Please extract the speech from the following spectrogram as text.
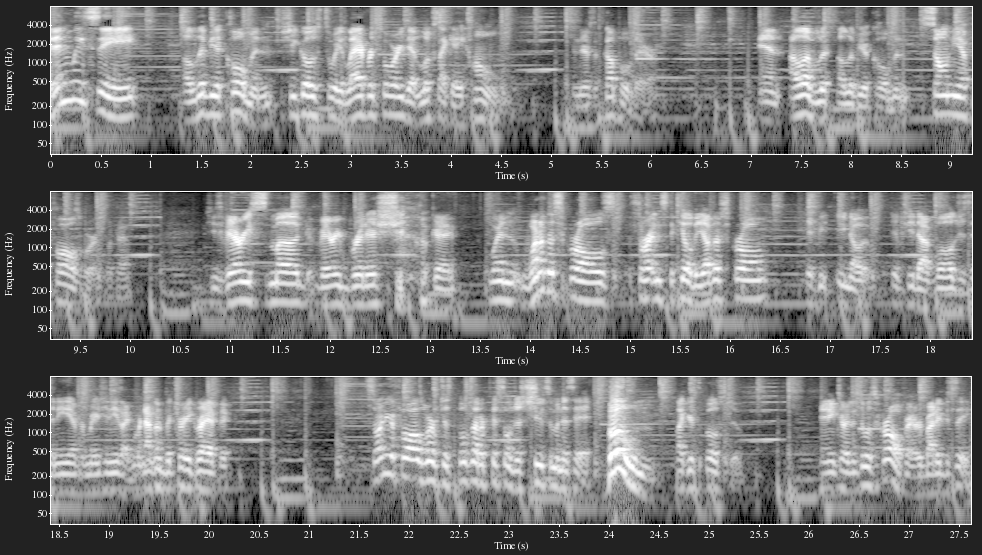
Then we see Olivia Colman. She goes to a laboratory that looks like a home, and there's a couple there and I love Olivia Colman. Sonya Falsworth, okay? She's very smug, very British, okay? When one of the Skrulls threatens to kill the other Skrull, if he, you know, if she divulges any information, he's like, we're not gonna betray Gravik. Sonya Falsworth just pulls out her pistol and just shoots him in his head. Boom! Like you're supposed to. And he turns into a Skrull for everybody to see.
